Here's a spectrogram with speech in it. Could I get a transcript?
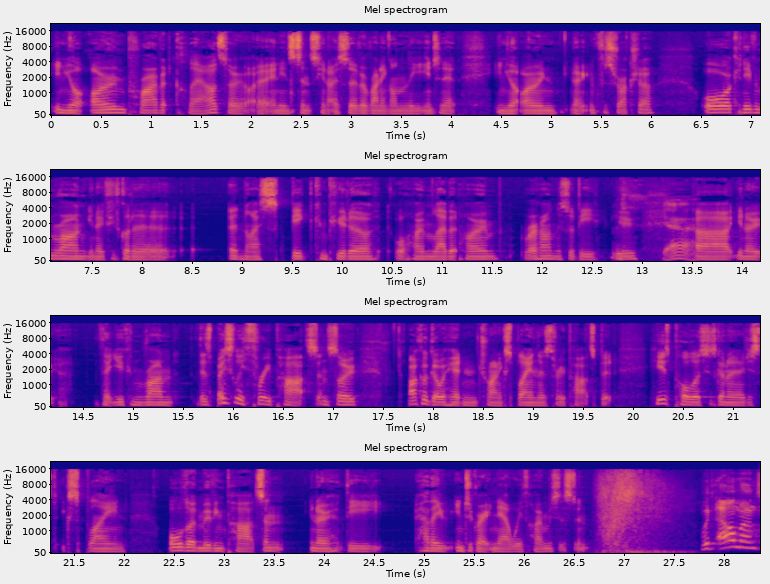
in your own private cloud, so uh, an instance, you know, a server running on the internet in your own you know infrastructure, or it can even run, you know, if you've got a a nice big computer or home lab at home, Rohan, this would be you. Yeah. Uh, you know, that you can run. There's basically three parts, and so I could go ahead and try and explain those three parts, but here's Paulus who's going to just explain all the moving parts and you know the how they integrate now with Home Assistant. With Almond,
